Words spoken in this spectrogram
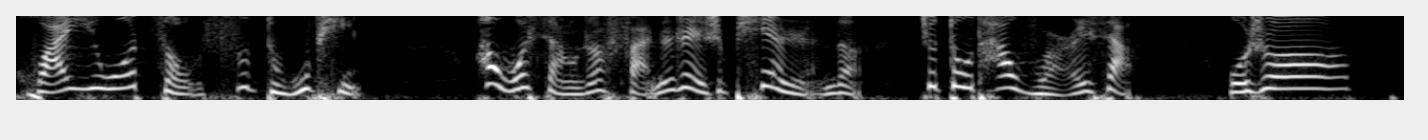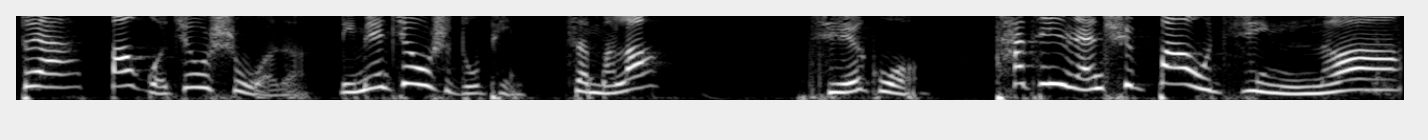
怀疑我走私毒品。哈，我想着反正这也是骗人的，就逗他玩一下。我说：“对啊，包裹就是我的，里面就是毒品，怎么了？”结果他竟然去报警了。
